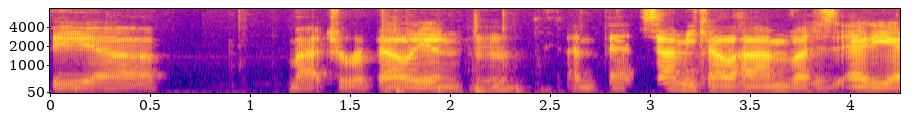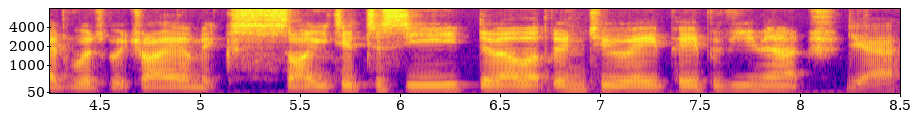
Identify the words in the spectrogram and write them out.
the uh, match of Rebellion. Mhm. And then Sami Callihan versus Eddie Edwards, which I am excited to see develop into a pay per view match. Yeah.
